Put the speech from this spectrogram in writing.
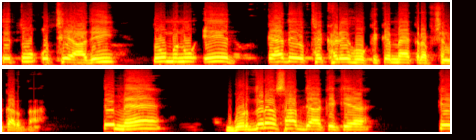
ਤੇ ਤੂੰ ਉੱਥੇ ਆ ਜਾਈ। ਤੂੰ ਮੈਨੂੰ ਇਹ ਕਹਿ ਦੇ ਉੱਥੇ ਖੜੇ ਹੋ ਕੇ ਕਿ ਮੈਂ ਕਰਪਸ਼ਨ ਕਰਦਾ। ਤੇ ਮੈਂ ਗੁਰਦੁਆਰਾ ਸਾਹਿਬ ਜਾ ਕੇ ਕਿਹਾ ਕਿ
